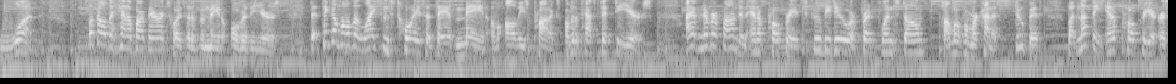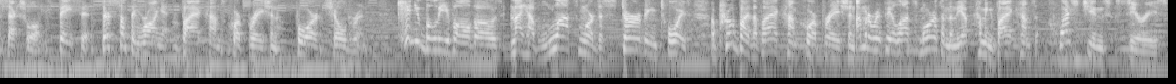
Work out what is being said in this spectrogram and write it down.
one. Look at all the Hanna-Barbera toys that have been made over the years. Think of all the licensed toys that they have made of all these products over the past 50 years. I have never found an inappropriate Scooby-Doo or Fred Flintstone. Some of them are kind of stupid, but nothing inappropriate or sexual. Face it, there's something wrong at Viacom's corporation for children. Can you believe all those? And I have lots more disturbing toys approved by the Viacom Corporation. I'm going to reveal lots more of them in the upcoming Viacom's Questions series.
